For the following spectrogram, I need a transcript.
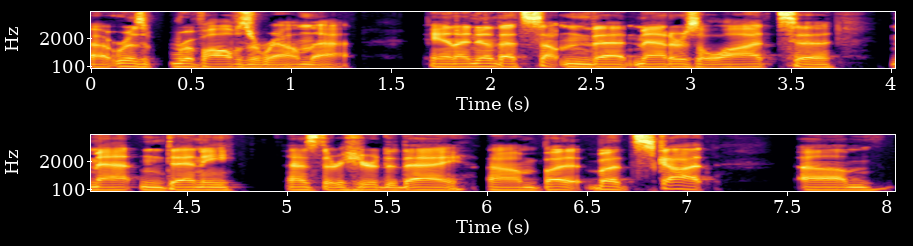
uh, re- revolves around that. And I know that's something that matters a lot to Matt and Denny as they're here today. Um, but but Scott, um,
